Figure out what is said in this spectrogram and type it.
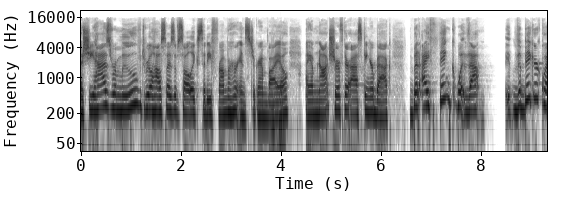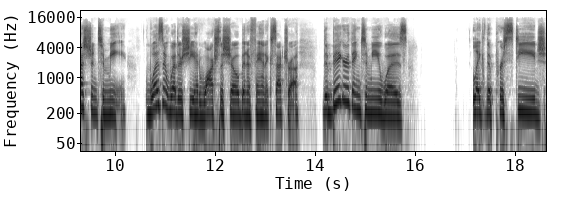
Now, she has removed Real Housewives of Salt Lake City from her Instagram bio. I am not sure if they're asking her back, but I think what that the bigger question to me wasn't whether she had watched the show, been a fan, etc. The bigger thing to me was like the prestige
